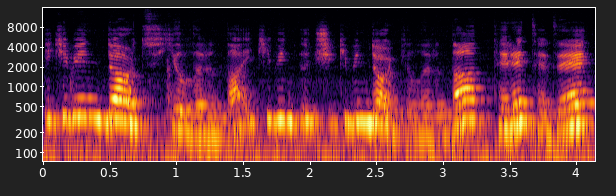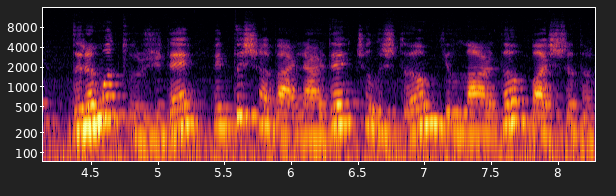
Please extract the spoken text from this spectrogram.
2004 yıllarında, 2003-2004 yıllarında TRT'de, dramaturjide ve dış haberlerde çalıştığım yıllarda başladı.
